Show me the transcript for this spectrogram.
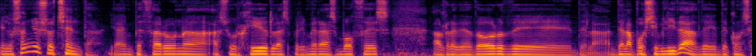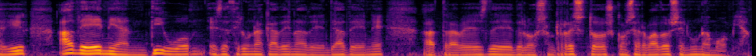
En los años 80 ya empezaron a, surgir las primeras voces alrededor de, la, posibilidad de, conseguir ADN antiguo, es decir, una cadena de, ADN a través de, los restos conservados en una momia.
